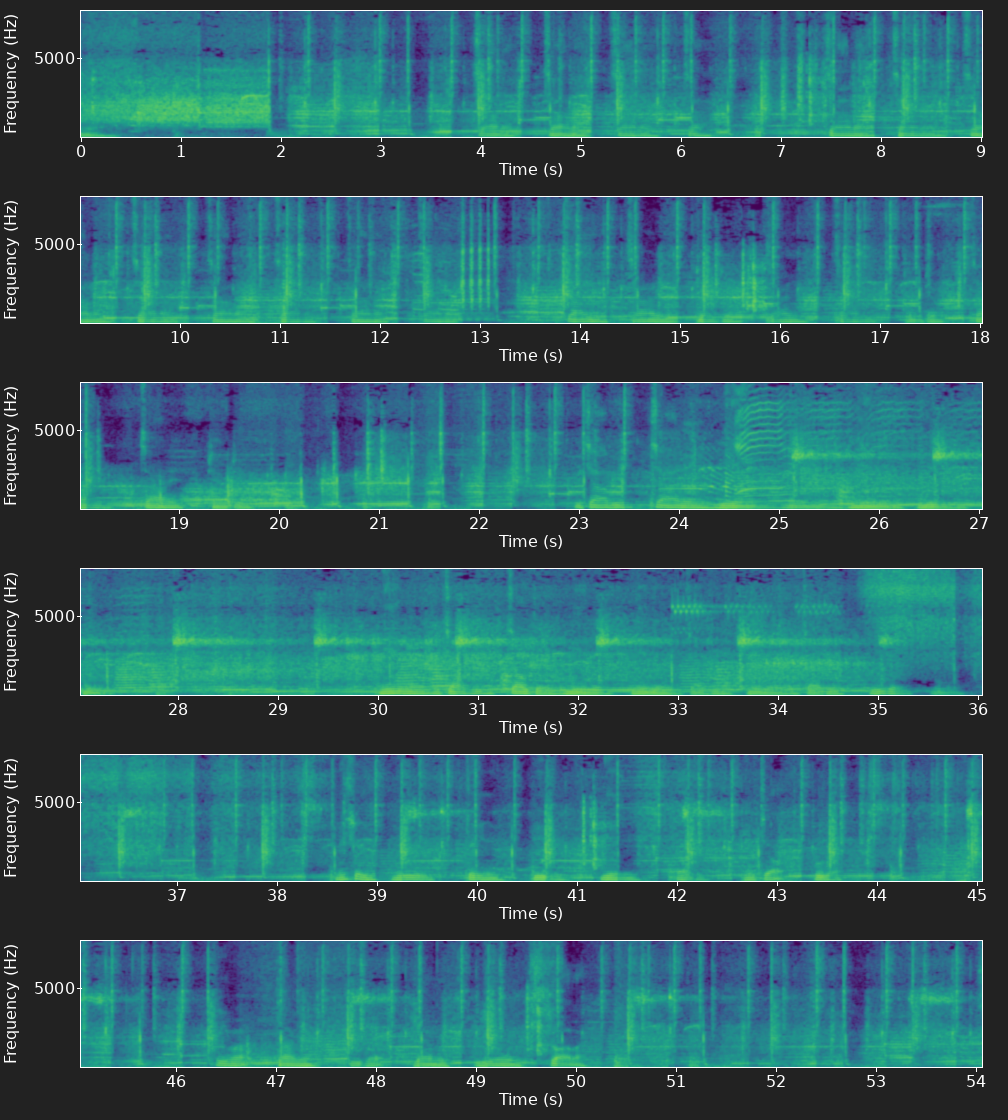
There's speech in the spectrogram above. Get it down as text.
你交不加给你你你你你，你交不交给你你你交不你你交不你你，你说你对，比你你交不我交不，起码大家一个样的英文说话。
